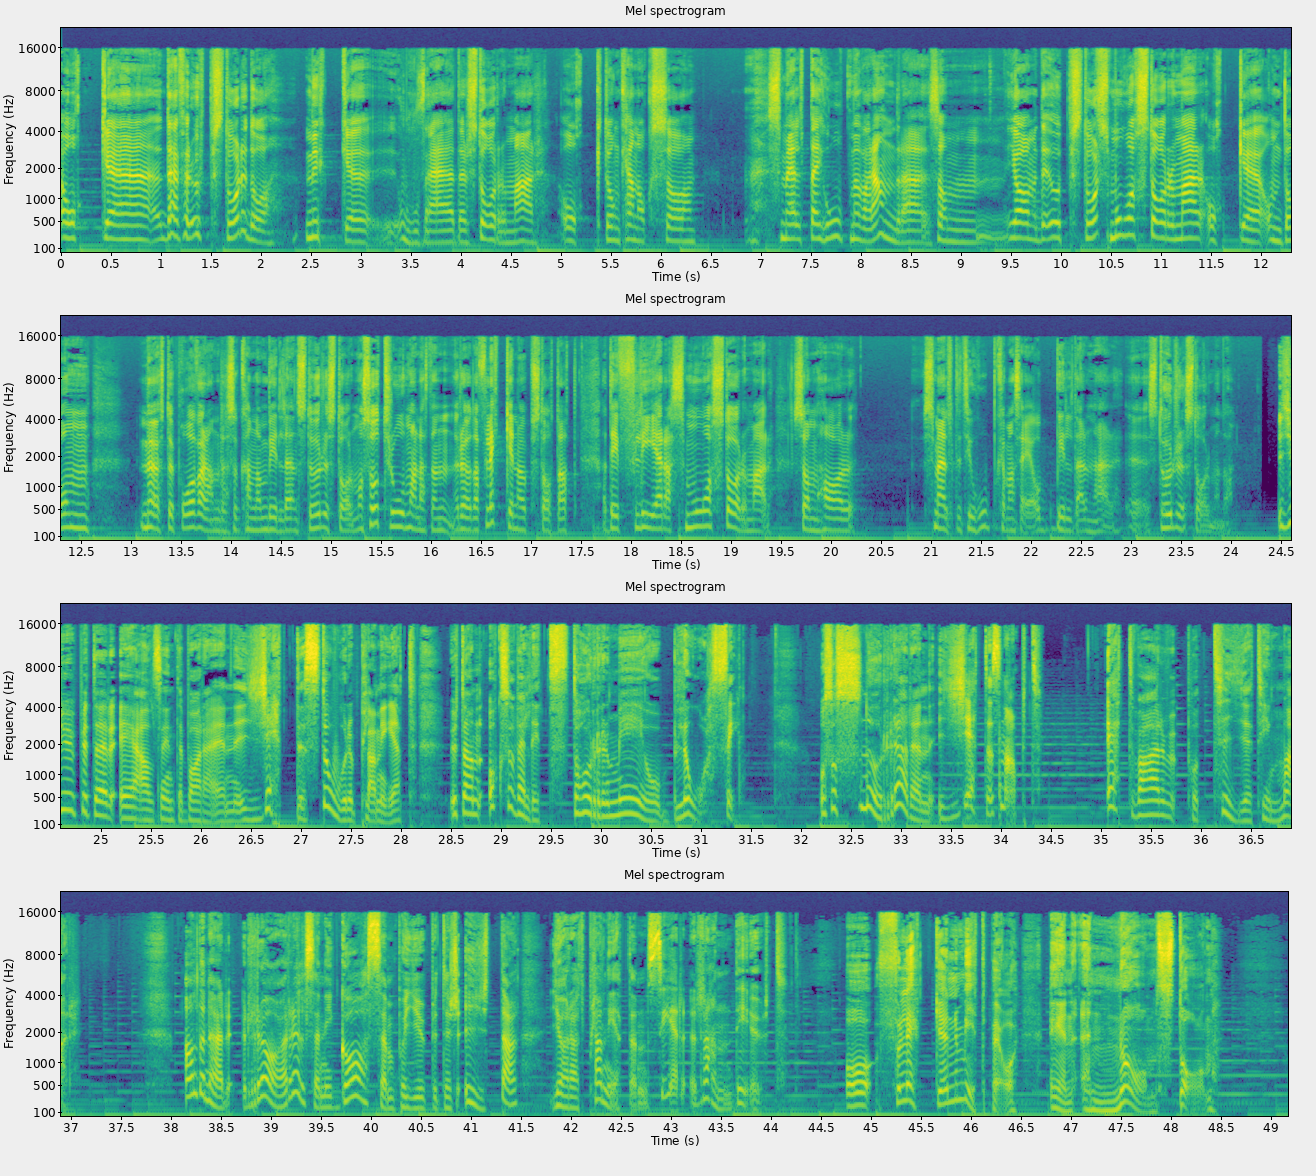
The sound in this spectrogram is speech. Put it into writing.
Och eh, därför uppstår det då mycket oväder, stormar och de kan också smälta ihop med varandra. Som, ja, det uppstår små stormar och eh, om de möter på varandra så kan de bilda en större storm. Och så tror man att den röda fläcken har uppstått, att, att det är flera små stormar som har smältit ihop kan man säga och bildar den här eh, större stormen. Då. Jupiter är alltså inte bara en jättestor planet utan också väldigt stormig och blåsig. Och så snurrar den jättesnabbt. Ett varv på tio timmar. All den här rörelsen i gasen på Jupiters yta gör att planeten ser randig ut. Och fläcken mitt på är en enorm storm.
